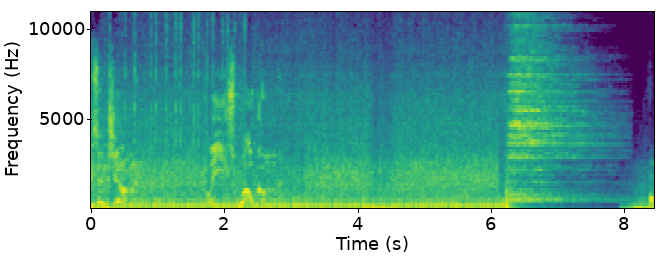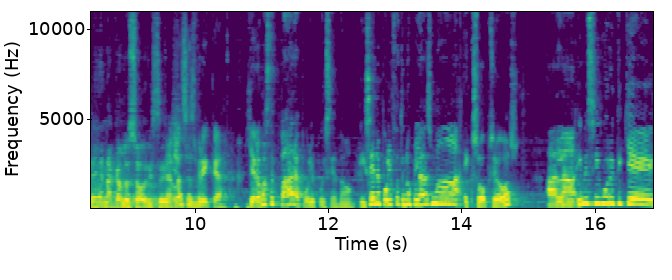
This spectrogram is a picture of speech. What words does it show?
Ladies and gentlemen, please welcome. Ρένα, καλώς όρισες. Καλώς σας βρήκα. Χαιρόμαστε πάρα πολύ που είσαι εδώ. Είσαι ένα πολύ φωτεινό πλάσμα εξόψεως, αλλά είμαι σίγουρη ότι και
